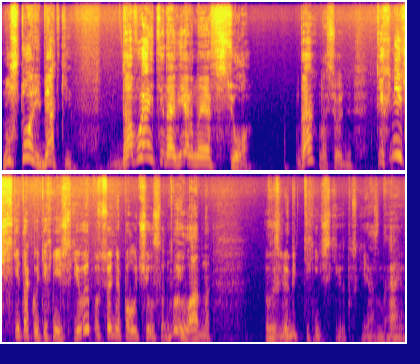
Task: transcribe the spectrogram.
Ну что, ребятки, давайте, наверное, все. Да, на сегодня. Технический такой технический выпуск сегодня получился. Ну и ладно. Вы же любите технические выпуски, я знаю,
